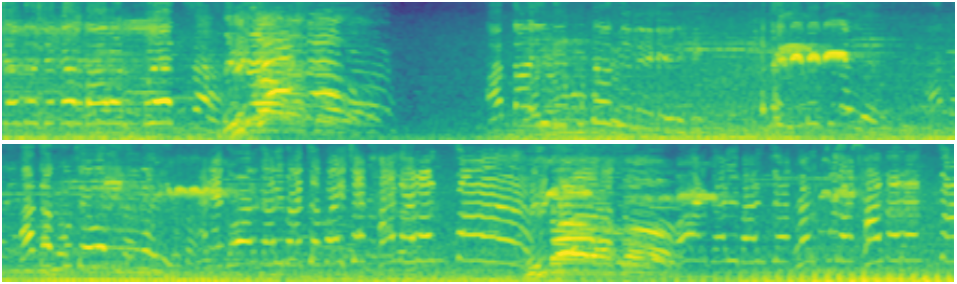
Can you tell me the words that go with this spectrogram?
चंद्रशेखर बावनकुळेचा आता कुठे गेली आता इडीच नाहीये आता कुठेवर नाही आणि गोरगरिबांचे पैसे खाणाऱ्यांचा गोरगरिबांच्या खाणाऱ्यांचा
